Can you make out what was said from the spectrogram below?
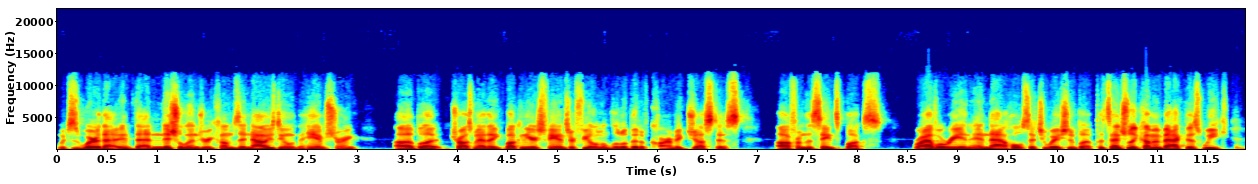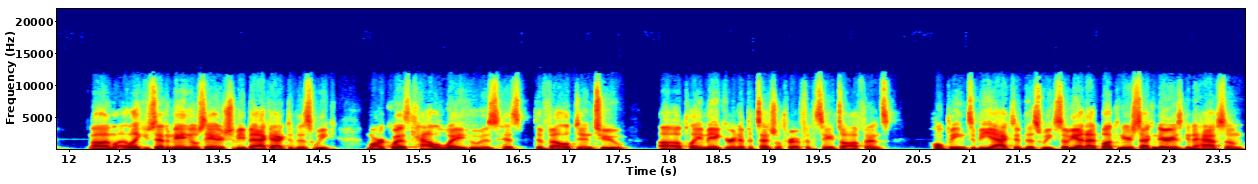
which is where that that initial injury comes in. Now he's dealing with the hamstring. Uh, but trust me, I think Buccaneers fans are feeling a little bit of karmic justice uh, from the Saints Bucs rivalry and, and that whole situation. But potentially coming back this week, um, like you said, Emmanuel Sanders should be back active this week. Marquez Callaway, who is, has developed into a playmaker and a potential threat for the Saints offense, hoping to be active this week. So yeah, that Buccaneers secondary is going to have some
